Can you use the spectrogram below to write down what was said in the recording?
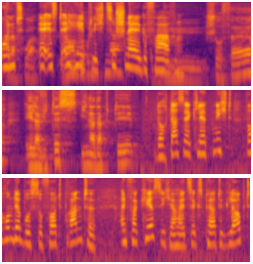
und er ist erheblich zu schnell gefahren. Doch das erklärt nicht, warum der Bus sofort brannte. Ein Verkehrssicherheitsexperte glaubt,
